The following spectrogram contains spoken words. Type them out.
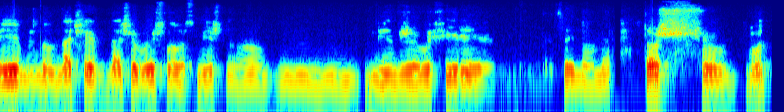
І ну, наче, наче вийшло смішно. Він вже в ефірі, цей номер. Тож, от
